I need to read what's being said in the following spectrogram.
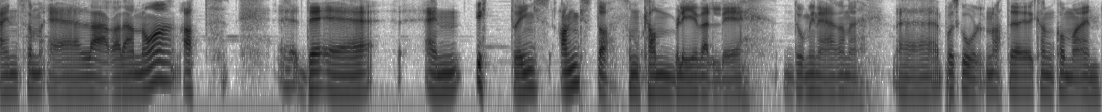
en som er lærer der nå, at det er en ytterligere mestringsangst da, som kan bli veldig dominerende eh, på skolen. At det kan komme en,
